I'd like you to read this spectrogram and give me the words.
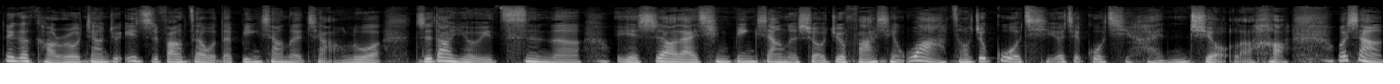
那个烤肉酱就一直放在我的冰箱的角落，直到有一次呢，也是要来清冰箱的时候，就发现哇，早就过期，而且过期很久了哈。我想，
